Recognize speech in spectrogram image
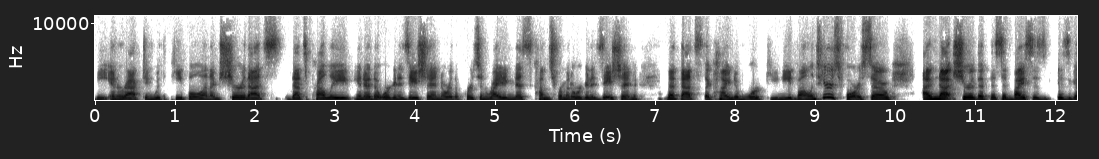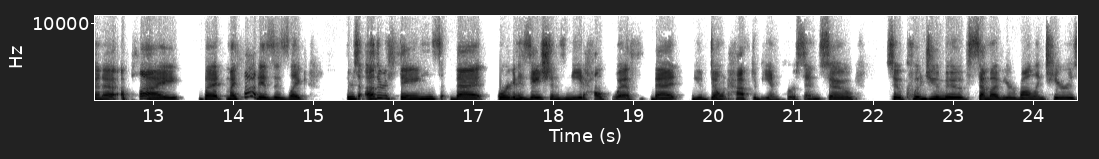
be interacting with people. And i'm sure that's that's probably you know the organization or the person writing this comes from an organization that that's the kind of work you need volunteers for. So i'm not sure that this advice is is going to apply but my thought is is like there's other things that organizations need help with that you don't have to be in person. So so, could you move some of your volunteers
